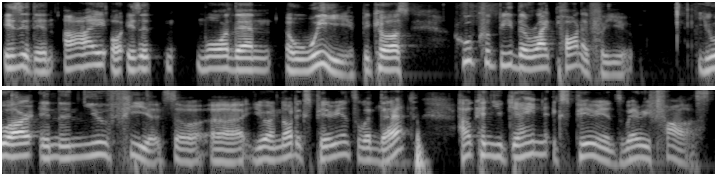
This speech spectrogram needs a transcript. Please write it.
Is it an I or is it more than a we? Because who could be the right partner for you? You are in a new field, so uh, you are not experienced with that. How can you gain experience very fast?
